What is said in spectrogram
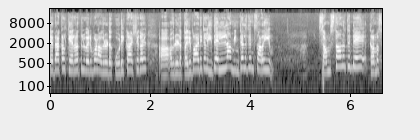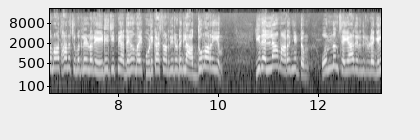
നേതാക്കൾ കേരളത്തിൽ വരുമ്പോൾ അവരുടെ കൂടിക്കാഴ്ചകൾ അവരുടെ പരിപാടികൾ ഇതെല്ലാം ഇന്റലിജൻസ് അറിയും. സംസ്ഥാനത്തിന്റെ ക്രമസമാധാന ചുമതലയുള്ള ഒരു എ ഡി ജി പി അദ്ദേഹവുമായി കൂടിക്കാഴ്ച നടത്തിയിട്ടുണ്ടെങ്കിൽ അതും അറിയും. ഇതെല്ലാം അറിഞ്ഞിട്ടും ഒന്നും ചെയ്യാതിരുന്നിട്ടുണ്ടെങ്കിൽ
